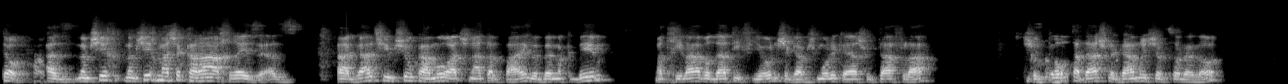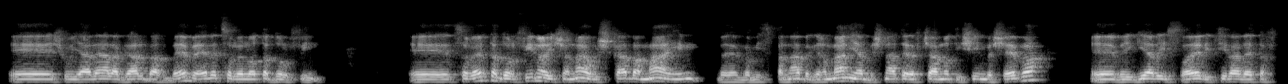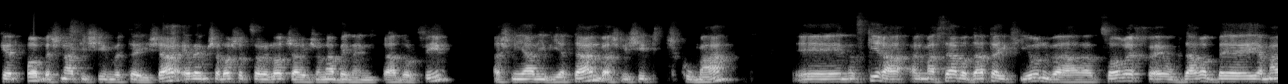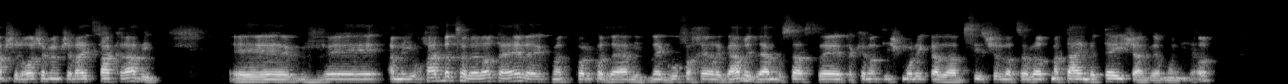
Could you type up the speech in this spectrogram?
טוב, אז נמשיך, נמשיך מה שקרה אחרי זה. אז הגל שימשו כאמור עד שנת 2000, ובמקביל מתחילה עבודת אפיון, שגם שמוליק היה שותף לה, של תור חדש לגמרי של צוללות, אה, שהוא יעלה על הגל בהרבה, ואלה צוללות הדולפין. אה, צוללת הדולפין הראשונה הושקה במים במספנה בגרמניה בשנת 1997 אה, והגיעה לישראל, התחילה לתפקד פה בשנת 99, אלה הם שלוש הצוללות שהראשונה ביניהן נקרא דולפין, השנייה לוויתן והשלישית תקומה. נזכיר, על מעשה עבודת האפיון והצורך הוגדר עוד בימיו של ראש הממשלה יצחק רבין אה, והמיוחד בצוללות האלה, קודם כל זה היה מבנה גוף אחר לגמרי, זה היה מבוסס, אה, תקן אותי שמוליק, על הבסיס של הצוללות 209 הגרמניות,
